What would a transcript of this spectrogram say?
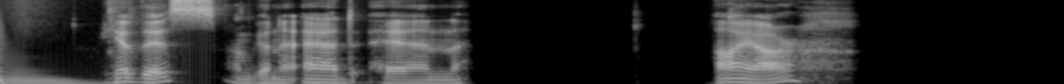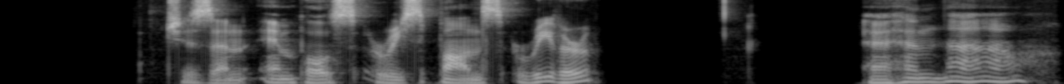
we have this. I'm going to add an IR, which is an impulse response reverb. And now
